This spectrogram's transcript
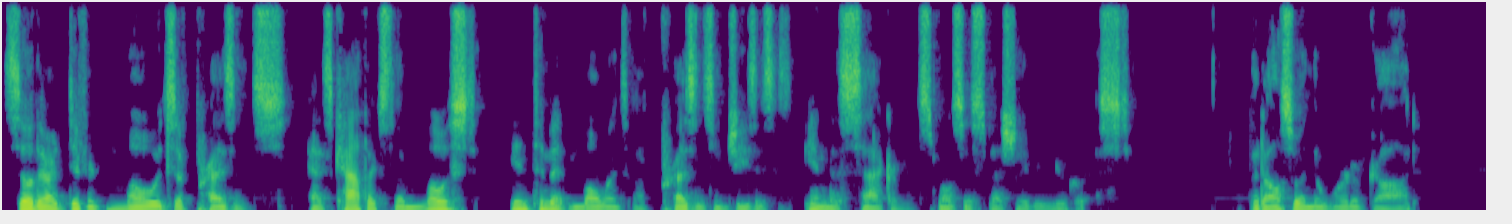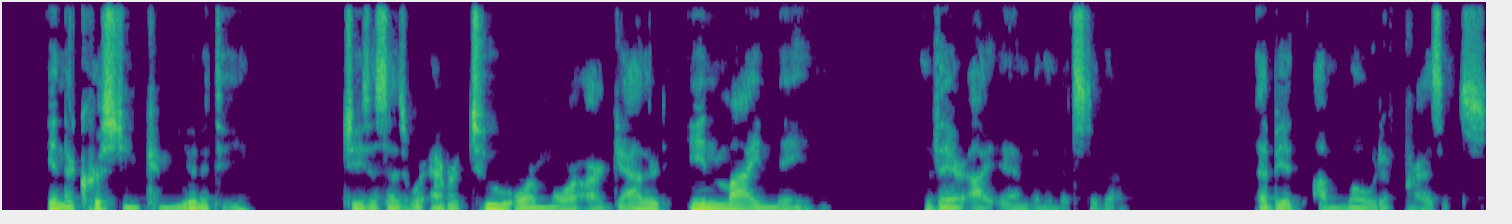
so there are different modes of presence. As Catholics, the most intimate moment of presence of Jesus is in the sacraments, most especially the Eucharist, but also in the Word of God, in the Christian community. Jesus says, wherever two or more are gathered in my name, there I am in the midst of them. That'd be a, a mode of presence.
